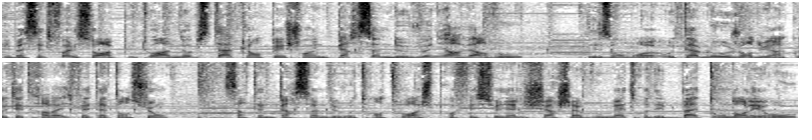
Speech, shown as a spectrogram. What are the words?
et ben cette fois elle sera plutôt un obstacle empêchant une personne de venir vers vous. Des ombres au tableau aujourd'hui, un côté travail, faites attention. Certaines personnes de votre entourage professionnel cherchent à vous mettre des bâtons dans les roues.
